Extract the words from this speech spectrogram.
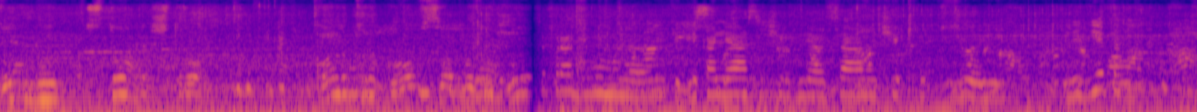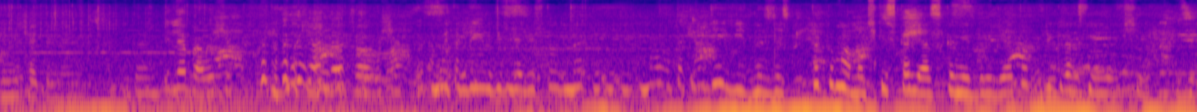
верный сторож твой. Он кругом все будет. Все продумано, видите, для колясочек, для саночек, все есть. Для деток замечательное место. Да. И для бабушек. Для бабушек. Мы тогда и удивлялись, что мало таких людей видно здесь. Только мамочки с колясками были, а тут прекрасно вообще.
